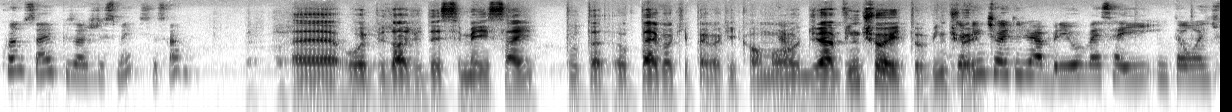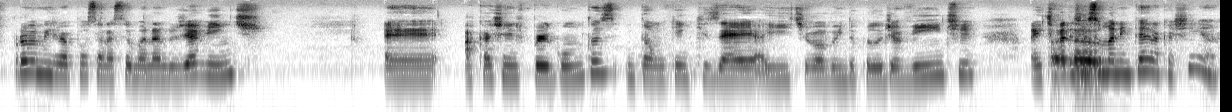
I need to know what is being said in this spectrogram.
Quando sai o episódio desse mês, você sabe? É, o episódio desse mês sai. Puta, eu pego aqui, pego aqui, calma. Tá. Dia 28, Dia 28. 28 de abril vai sair, então a gente provavelmente vai postar na semana do dia 20 é, a caixinha de perguntas. Então, quem quiser aí estiver ouvindo pelo dia 20, a gente vai deixar a semana inteira a caixinha?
